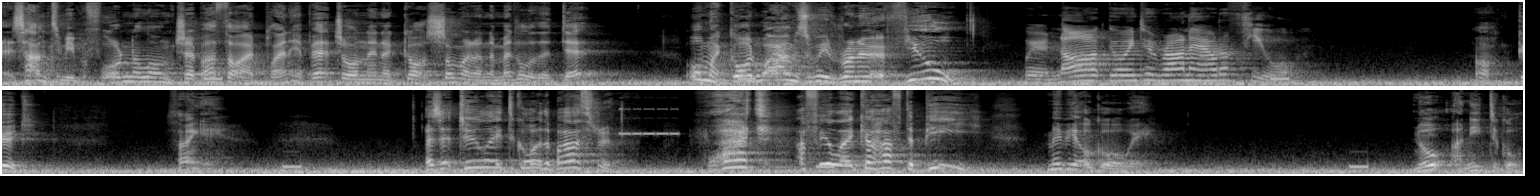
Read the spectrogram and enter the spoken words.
It's happened to me before on a long trip. I thought I had plenty of petrol and then I got somewhere in the middle of the dip. Oh my god, what happens if we run out of fuel? We're not going to run out of fuel. Oh, good. Thank you. Is it too late to go to the bathroom? What? I feel like I have to pee. Maybe it'll go away. No, I need to go.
